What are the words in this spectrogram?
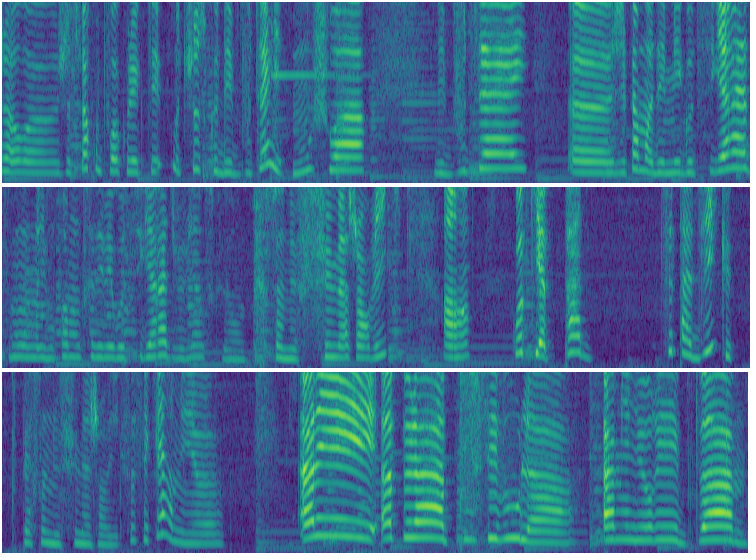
genre euh, j'espère qu'on pourra collecter autre chose que des bouteilles. Mouchoirs, des bouteilles, euh, j'ai pas moi des mégots de cigarettes. Bon, ils vont pas montrer des mégots de cigarettes, je veux bien, parce que personne ne fume à Jorvik. Hein Quoi qu'il y a pas... C'est pas dit que personne ne fume à Jorvik, ça c'est clair, mais... Euh... Allez, hop là, poussez-vous là. Améliorer, bam.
